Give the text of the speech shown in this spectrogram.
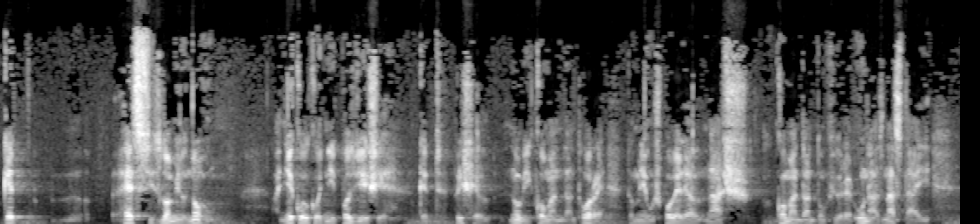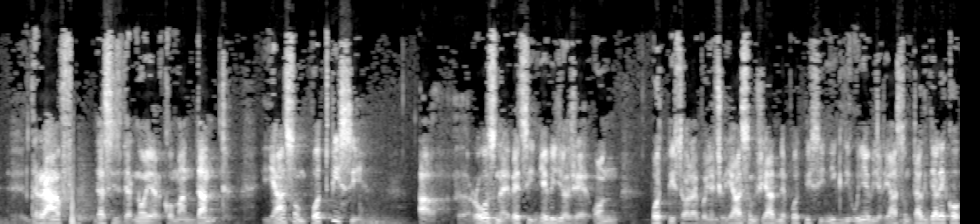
keď Hess si zlomil nohu a niekoľko dní pozdejšie, keď prišiel nový komandant hore, to mne už povedal náš komandantom Führer u nás na stáji, eh, Graf, das ist der neuer Kommandant. Ja som podpisy a eh, rôzne veci nevidel, že on podpísal alebo niečo. Ja som žiadne podpisy nikdy u nevidel. Ja som tak ďaleko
